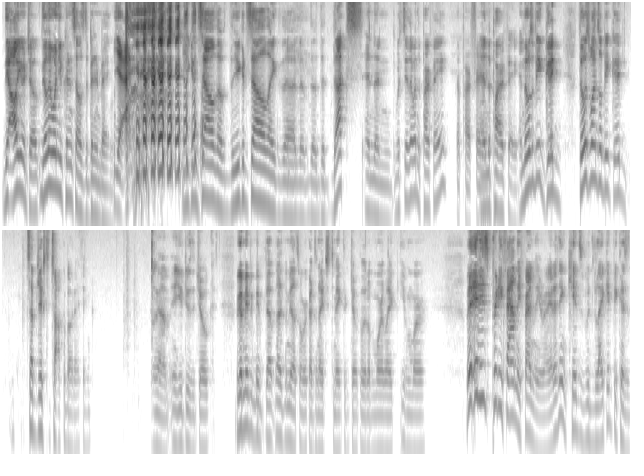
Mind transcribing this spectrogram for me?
The all your joke. The only one you couldn't sell is the bin and bang. Yeah. You can sell the, the you can sell like the, the the the ducks and then what's the other one? The parfait the parfait. and the parfait. And those will be good. Those ones will be good subjects to talk about. I think. Um, and you do the joke. We got maybe maybe, that, that- maybe that's what we'll work on tonight, just to make the joke a little more like even more. But it is pretty family friendly, right? I think kids would like it because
